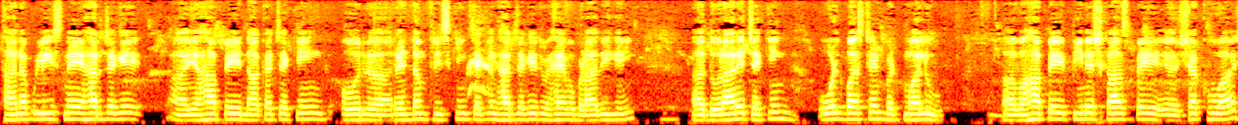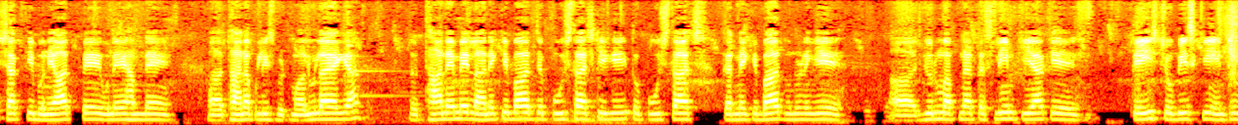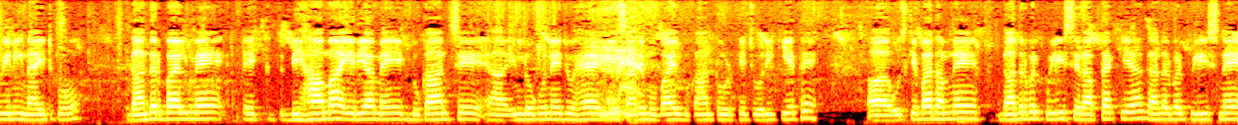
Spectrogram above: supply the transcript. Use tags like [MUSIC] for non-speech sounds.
थाना पुलिस ने हर जगह यहाँ पे नाका चेकिंग और रैंडम फ्रिस्किंग चेकिंग हर जगह जो है वो बढ़ा दी गई। दौरान checking old bus stand Batmaloo वहाँ पे तीन अशखास पे शक हुआ। शक की बुनियाद पे उन्हें हमने थाना पुलिस बटमालू लाया गया। तो थाने में लाने के बाद जब पूछताछ की गई तो पूछताछ करने के बाद उन्होंने ये जुर्म अपना तस्लीम किया कि तेईस चौबीस की इंटरवीनिंग नाइट को गांधरबल में एक बिहामा एरिया में एक दुकान से इन लोगों ने जो है ये सारे मोबाइल दुकान तोड़ के चोरी किए थे। उसके बाद हमने गांधरबल पुलिस से रबता किया। गांदरबल पुलिस ने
